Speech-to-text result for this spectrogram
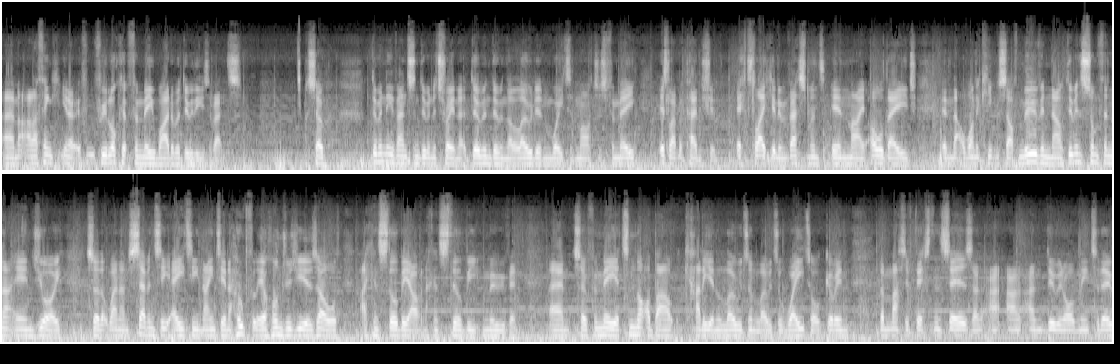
um, and I think you know, if, if we look at for me, why do we do these events? So doing the events and doing the training, doing doing the loaded and weighted marches for me is like a pension. It's like an investment in my old age in that I want to keep myself moving now, doing something that I enjoy so that when I'm 70, 80, 90 and hopefully 100 years old, I can still be out and I can still be moving. Um, so for me, it's not about carrying loads and loads of weight or going the massive distances and, and, and doing all I need to do.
